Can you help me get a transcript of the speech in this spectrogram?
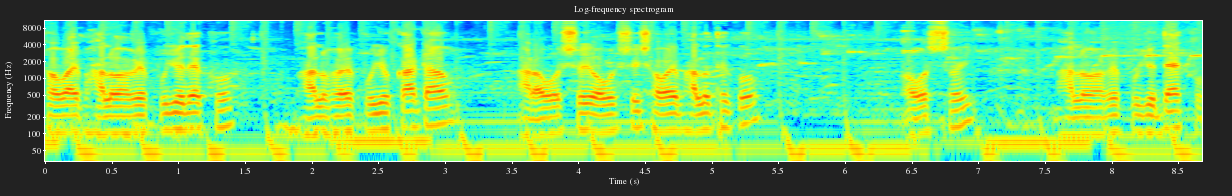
সবাই ভালোভাবে পুজো দেখো, ভালোভাবে পুজো কাটাও। আর অবশ্যই অবশ্যই সবাই ভালো থেকো। অবশ্যই ভালোভাবে পুজো দেখো।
